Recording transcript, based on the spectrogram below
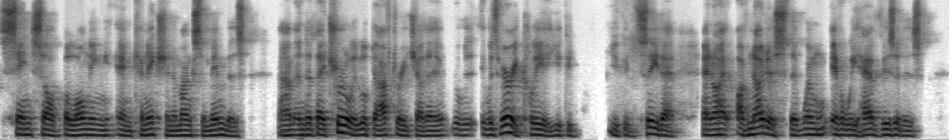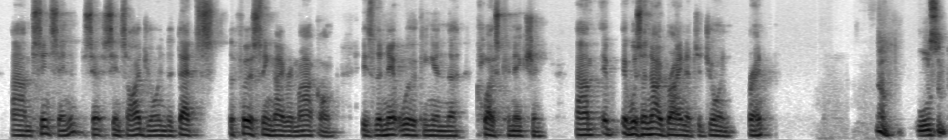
sense of belonging and connection amongst the members, um, and that they truly looked after each other. It was, it was very clear. You could you could see that. And I, have noticed that whenever we have visitors um, since then, since, since I joined, that that's the first thing they remark on is the networking and the close connection. Um, it, it, was a no-brainer to join, Brent. Oh, awesome!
